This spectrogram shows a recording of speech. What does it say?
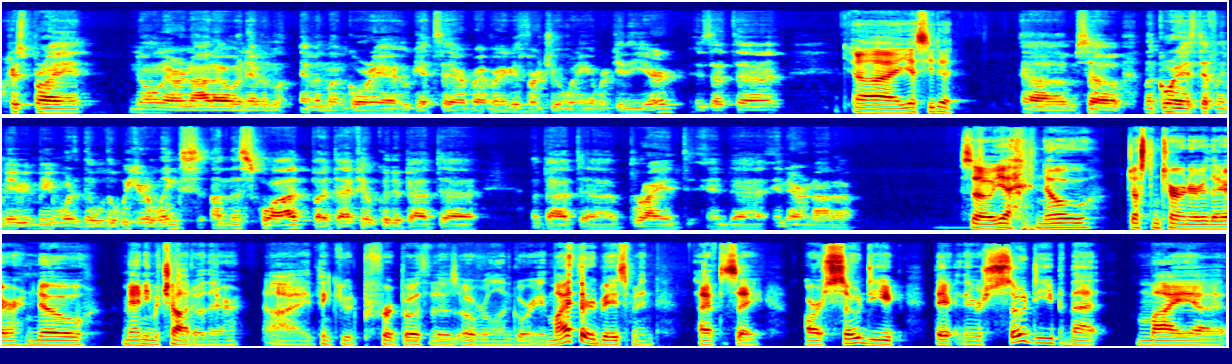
Kris Bryant, Nolan Arenado, and Evan Evan Longoria, who gets there by guess virtue of winning a Rookie of the Year. Is that uh, Uh, yes, he did. Um, so Longoria is definitely maybe maybe one of the, the weaker links on this squad, but I feel good about uh, about uh, Bryant and uh, and Arenado. So yeah, no Justin Turner there, no Manny Machado there. I think you would prefer both of those over Longoria. My third baseman, I have to say, are so deep. They're they're so deep that my uh,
